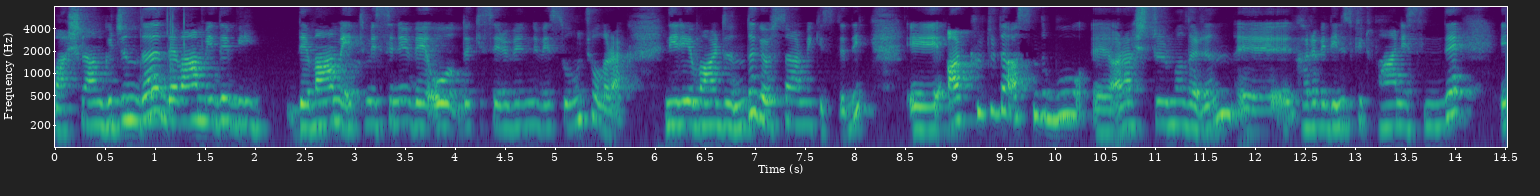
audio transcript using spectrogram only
başlangıcın da devam edebil devam etmesini ve oradaki serüvenini ve sonuç olarak nereye vardığını da göstermek istedik. E, Ark Kültür'de aslında bu e, araştırmaların e, Kara ve Deniz Kütüphanesi'nde e,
